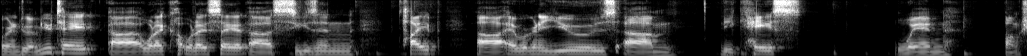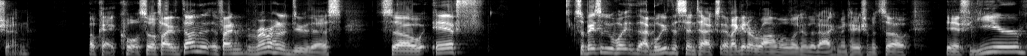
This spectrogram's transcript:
we're going to do a mutate. Uh, what I what I say it uh, season type, uh, and we're going to use um, the case when function. Okay, cool. So if I've done, if I remember how to do this, so if so basically, what I believe the syntax, if I get it wrong, we'll look at the documentation. But so if year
